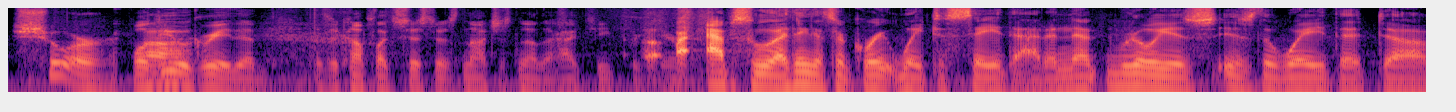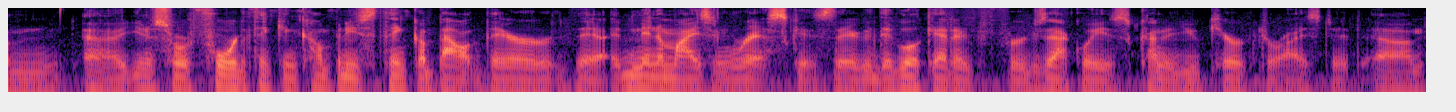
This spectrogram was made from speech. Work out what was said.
Sure. Well, do you uh, agree that it's a complex system, it's not just another IT Uh, procurement? Absolutely, I think that's a great way to say that, and that really is is the way that um, uh, you know sort of forward-thinking companies think about their, their minimizing risk. Is they, they look at it for exactly as kind of you characterized it, um,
